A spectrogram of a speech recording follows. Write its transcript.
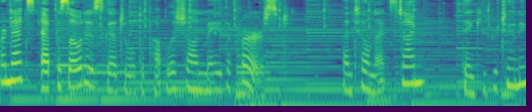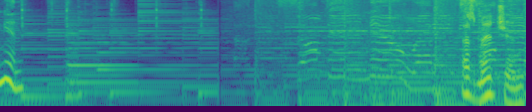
Our next episode is scheduled to publish on May the 1st. Until next time, thank you for tuning in. As mentioned,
